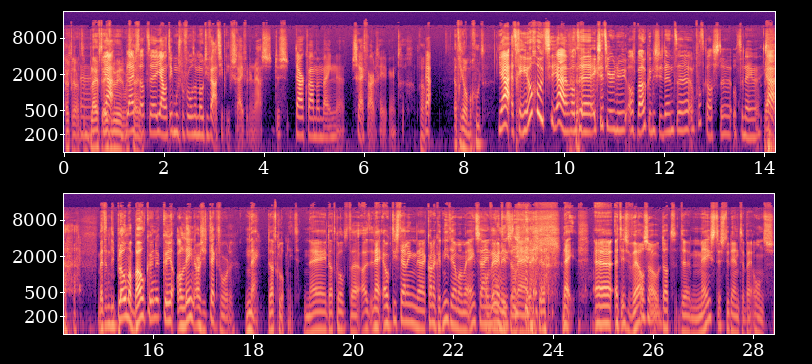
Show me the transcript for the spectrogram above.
Uiteraard, het blijft ja, evalueren blijft dat, ja, want ik moest bijvoorbeeld een motivatiebrief schrijven daarnaast. Dus daar kwamen mijn schrijfvaardigheden weer in terug. Het ging allemaal goed. Ja, het ging heel goed. Ja, want eh, ik zit hier nu als bouwkundestudent eh, een podcast eh, op te nemen. Ja, Met een diploma bouwkunde kun je alleen architect worden. Nee, dat klopt niet. Nee, dat klopt. eh, nee, ook die stelling daar kan ik het niet helemaal mee eens zijn. Alweer niet. Nee, nee. Eh, het is wel zo dat de meeste studenten bij ons,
